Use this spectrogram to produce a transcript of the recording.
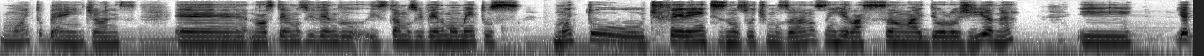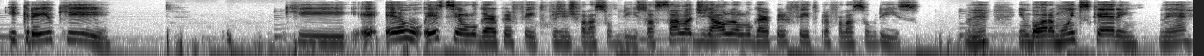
Muito bem, Jones. É, nós temos vivendo, estamos vivendo momentos muito diferentes nos últimos anos em relação à ideologia, né? E, e, e creio que que é, é, esse é o lugar perfeito para a gente falar sobre isso. A sala de aula é o lugar perfeito para falar sobre isso, né? Embora muitos querem, né,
